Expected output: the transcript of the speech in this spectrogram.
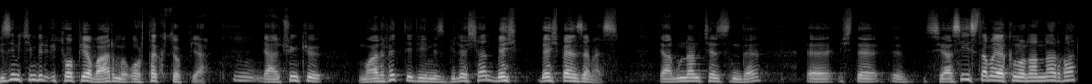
Bizim için bir ütopya var mı? Ortak ütopya. Hmm. Yani çünkü muhalefet dediğimiz bileşen beş, beş benzemez. Yani bunların içerisinde e, işte e, siyasi İslam'a yakın olanlar var.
